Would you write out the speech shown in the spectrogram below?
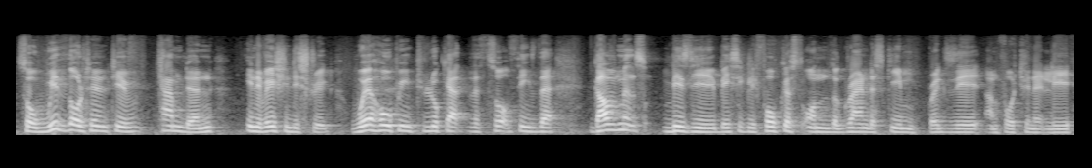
So with the alternative Camden innovation district, we're hoping to look at the sort of things that government's busy, basically focused on the grander scheme. Brexit, unfortunately,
